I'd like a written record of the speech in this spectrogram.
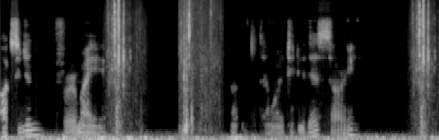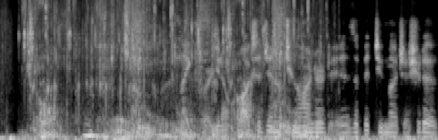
oxygen for my. Oh, I wanted to do this. Sorry. Like for you know oxygen 200 is a bit too much. I should have.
